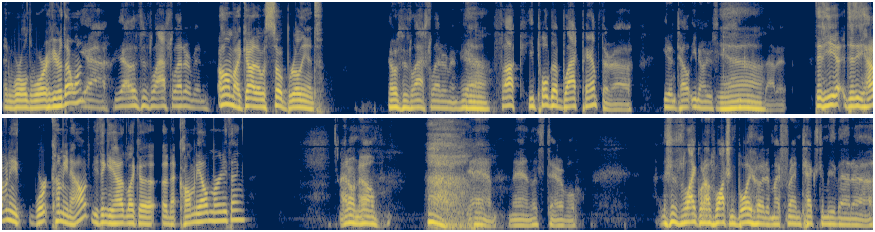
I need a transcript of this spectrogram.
and World War. Have you heard that one? Yeah, yeah, that was his last Letterman. Oh my god, that was so brilliant. That was his last Letterman. Yeah. Yeah. Fuck. He pulled a Black Panther. Uh, he didn't tell, you know, he was Yeah. about it. Did he? Did he have any work coming out? Do you think he had like a, a comedy album or anything? I don't know. Damn, man, that's terrible. This is like when I was watching Boyhood and my friend texted me that uh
